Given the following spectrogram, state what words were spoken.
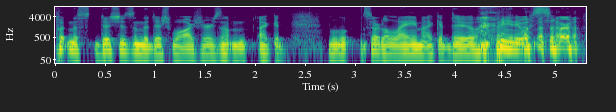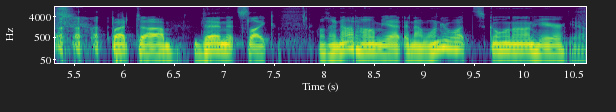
putting the dishes in the dishwasher, something I could sort of lame I could do. I mean, it was sort of, but um, then it's like, well, they're not home yet. And I wonder what's going on here. yeah.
